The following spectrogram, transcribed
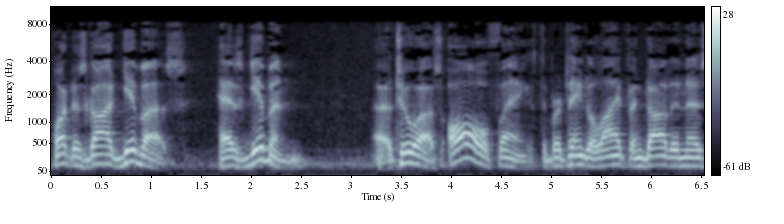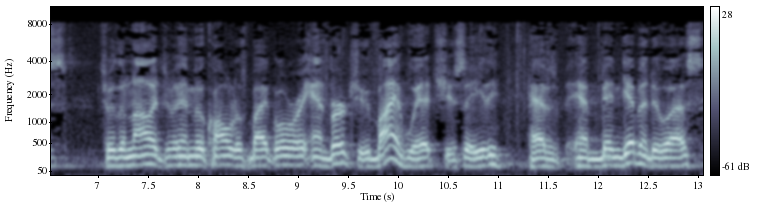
What does God give us? Has given uh, to us all things that pertain to life and godliness through the knowledge of him who called us by glory and virtue, by which, you see, have, have been given to us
